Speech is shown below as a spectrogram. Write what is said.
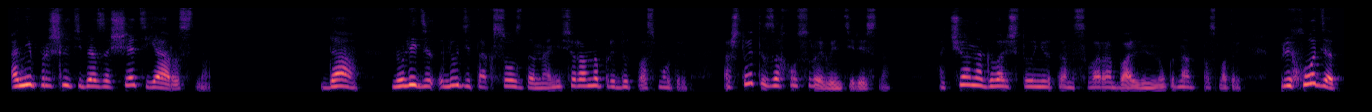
Они пришли тебя защищать яростно. Да, но люди, люди так созданы, они все равно придут, посмотрят. А что это за Хусроева, интересно? А что она говорит, что у нее там сварабали? Ну-ка, надо посмотреть. Приходят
